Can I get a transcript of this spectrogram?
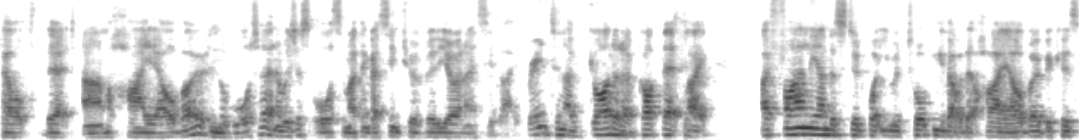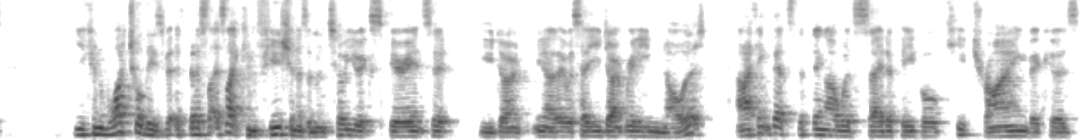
felt that um, high elbow in the water, and it was just awesome. I think I sent you a video and I said like, Brenton, I've got it. I've got that. Like, I finally understood what you were talking about with that high elbow because you can watch all these, but it's like, it's like Confucianism until you experience it. You don't, you know, they would say you don't really know it. And I think that's the thing I would say to people keep trying because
